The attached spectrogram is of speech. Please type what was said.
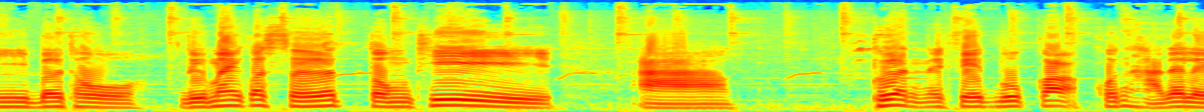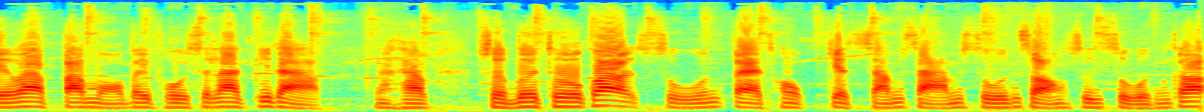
มีเบอร์โทร หรือไม่ก็เซิร์ชตรงที่อ่าเพื่อนใน Facebook ก็ค้นหาได้เลยว่าปลาหมอใบโพสราชพิดาบนะครับส่วนเบอร์โทรก็ 0867330200 ก็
